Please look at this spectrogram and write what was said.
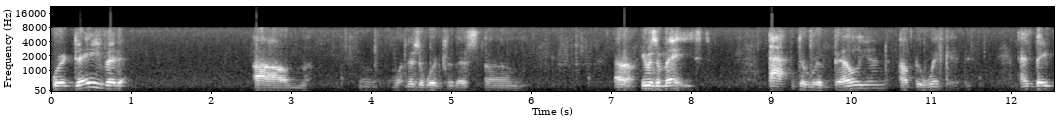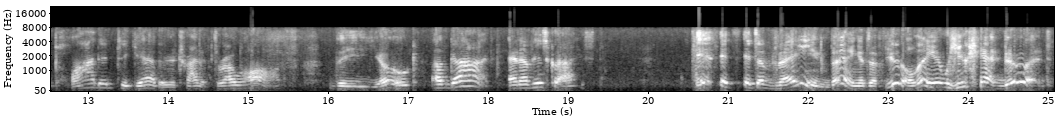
where David, um, what, there's a word for this. Um, I don't know. He was amazed at the rebellion of the wicked as they plotted together to try to throw off the yoke of God and of his Christ. It, it's, it's a vain thing. It's a futile thing. It, you can't do it.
